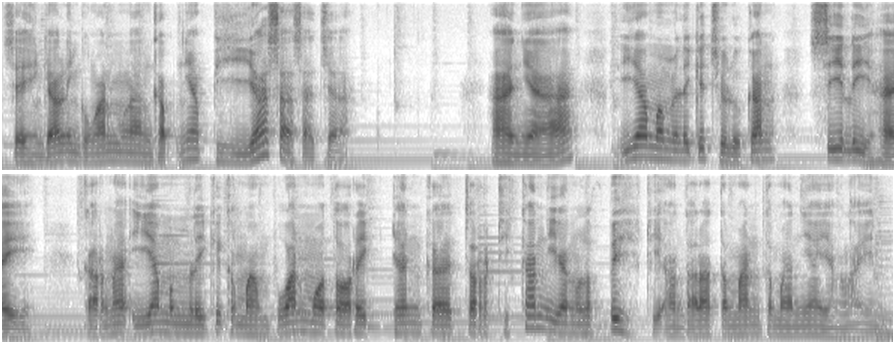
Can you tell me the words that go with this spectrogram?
sehingga lingkungan menganggapnya biasa saja. Hanya ia memiliki julukan si lihai karena ia memiliki kemampuan motorik dan kecerdikan yang lebih di antara teman-temannya yang lain.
